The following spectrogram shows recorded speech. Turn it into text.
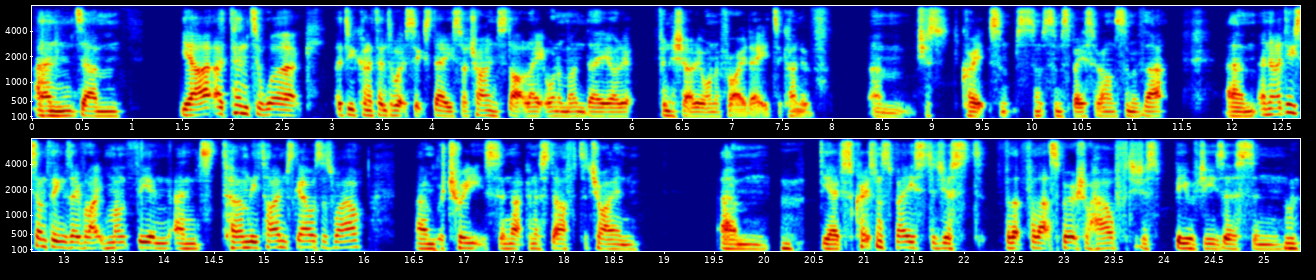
And um, yeah, I, I, tend to work. I do kind of tend to work six days, so I try and start later on a Monday or finish earlier on a Friday to kind of um, just create some, some, some space around some of that. Um, and I do some things over like monthly and and termly timescales as well, um, retreats and that kind of stuff to try and um, hmm. yeah, just create some space to just for that for that spiritual health to just be with Jesus and mm.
